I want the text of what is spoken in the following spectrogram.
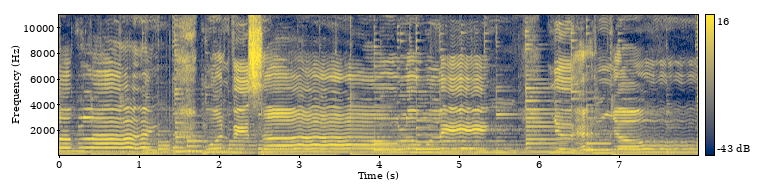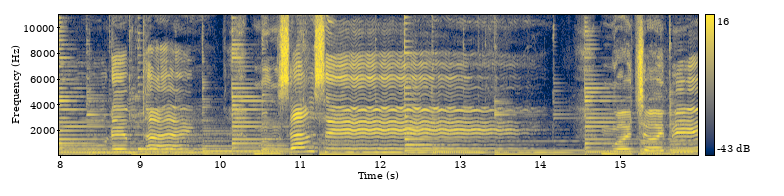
lấp lánh, muôn vì sao lung linh như hẹn nhau đêm thanh mừng giáng sinh. Ngoài trời biếc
